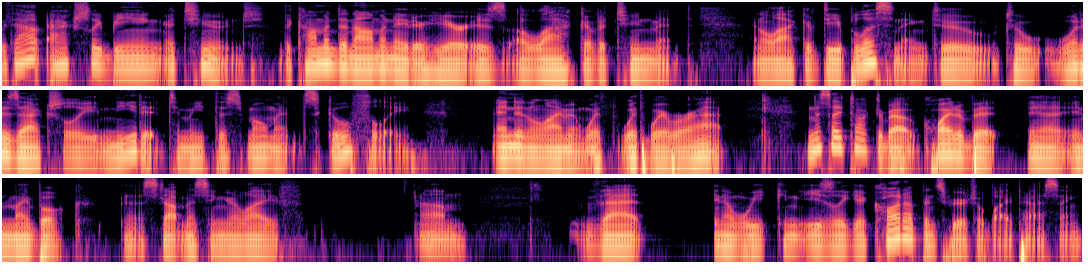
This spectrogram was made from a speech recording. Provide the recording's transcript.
without actually being attuned. The common denominator here is a lack of attunement and a lack of deep listening to, to what is actually needed to meet this moment skillfully and in alignment with, with where we're at. And this I talked about quite a bit uh, in my book, uh, Stop Missing Your Life. Um, that you know, we can easily get caught up in spiritual bypassing.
